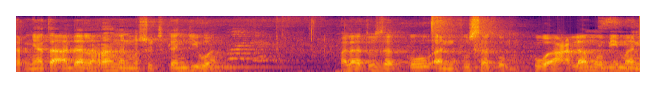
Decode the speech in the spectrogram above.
ternyata ada larangan mensucikan jiwa. Fala tuzakku anfusakum huwa a'lamu biman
